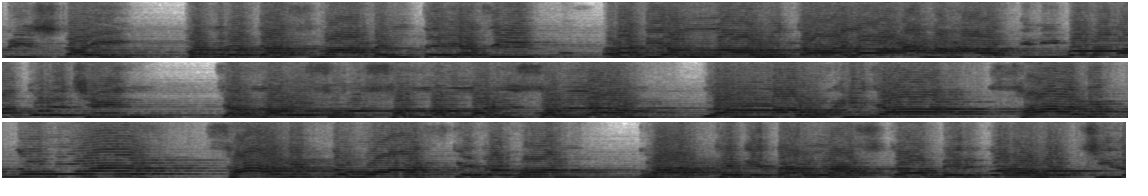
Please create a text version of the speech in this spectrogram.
পৃষ্ঠায় হযরত আসমা বিনতে ইয়াজিদ রাদিয়াল্লাহু আনহা তিনি বর্ণনা করেছেন আল্লাহ রাসূল সাল্লাল্লাহু সাল্লাম লাম্মা উখিজা যখন ঘর থেকে তার লাশটা বের করা হচ্ছিল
